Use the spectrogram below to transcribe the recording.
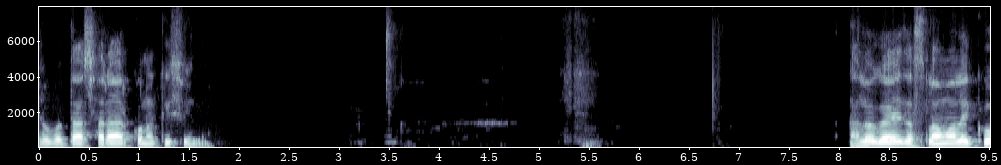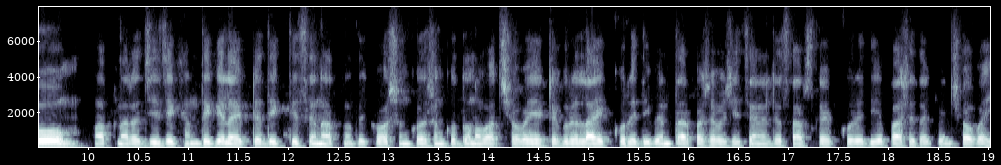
হব, তাছাড়া আর কোনো কিছুই না হ্যালো গাইজ আসসালামু আলাইকুম। আপনারা যে যেখান থেকে লাইভটা দেখতেছেন, আপনাদেরকে অসংখ্য অসংখ্য ধন্যবাদ। সবাই একটা করে লাইক করে দিবেন, তার পাশাপাশি চ্যানেলটা সাবস্ক্রাইব করে দিয়ে পাশে থাকবেন সবাই।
